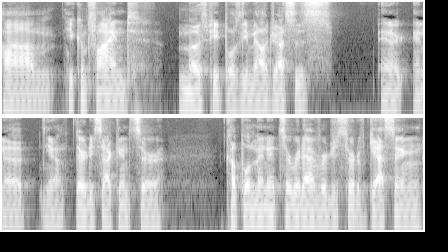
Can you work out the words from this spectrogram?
um, you can find most people's email addresses in a, in a, you know, 30 seconds or a couple of minutes or whatever, just sort of guessing,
